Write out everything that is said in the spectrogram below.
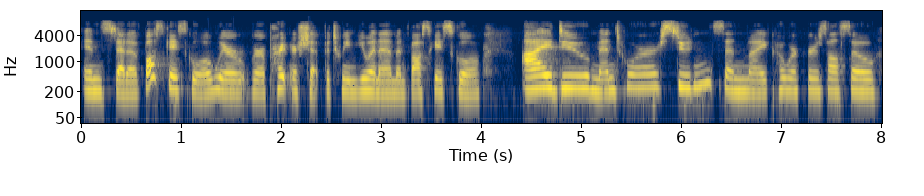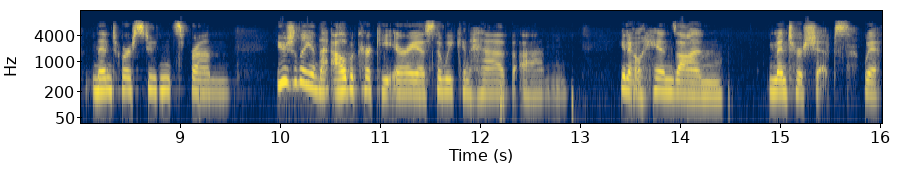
instead of Bosque School. We're, we're a partnership between UNM and Bosque School. I do mentor students, and my coworkers also mentor students from usually in the Albuquerque area so we can have um, you know hands-on mentorships with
